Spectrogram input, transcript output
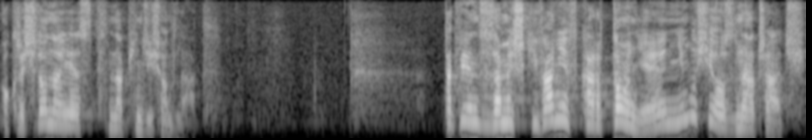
określona jest na 50 lat. Tak więc zamieszkiwanie w kartonie nie musi oznaczać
